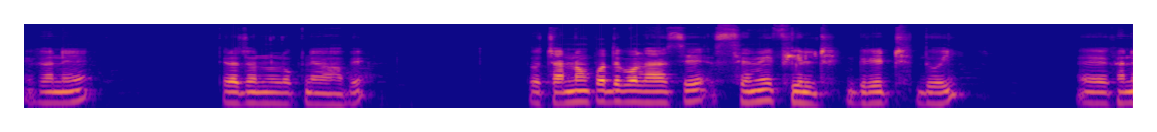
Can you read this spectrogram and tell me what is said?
এখানে তেরো জন লোক নেওয়া হবে। তো চার নং পদে বলা আছে সেমি ফিল্ড গ্রেড দুই। এখানে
